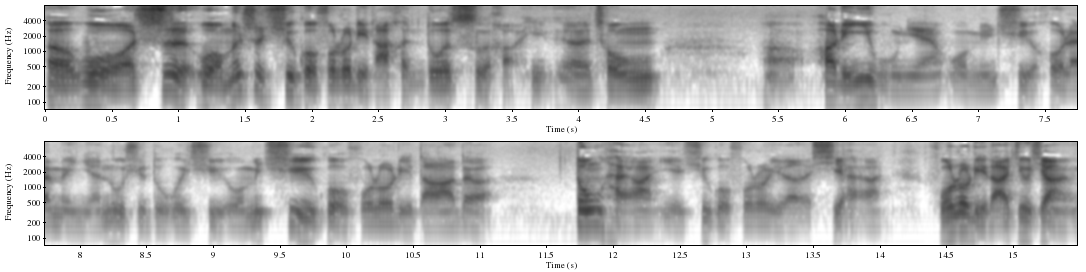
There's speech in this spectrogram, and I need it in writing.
呃，我是我们是去过佛罗里达很多次哈，呃，从啊，二零一五年我们去，后来每年陆续都会去。我们去过佛罗里达的东海岸，也去过佛罗里达的西海岸。佛罗里达就像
